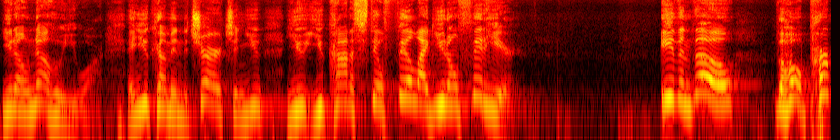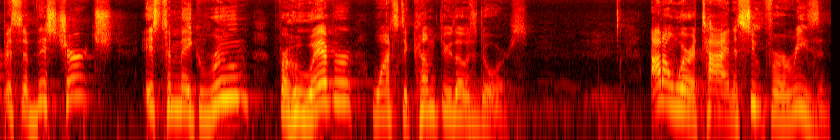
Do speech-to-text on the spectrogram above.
You don't know who you are. And you come into church and you you you kind of still feel like you don't fit here. Even though the whole purpose of this church is to make room for whoever wants to come through those doors. I don't wear a tie and a suit for a reason.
